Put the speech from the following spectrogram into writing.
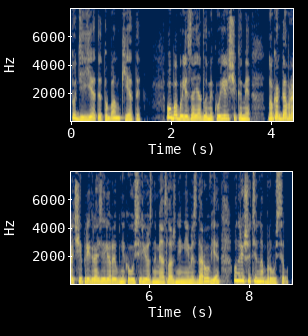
То диеты, то банкеты. Оба были заядлыми курильщиками, но когда врачи пригрозили Рыбникову серьезными осложнениями здоровья, он решительно бросил –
